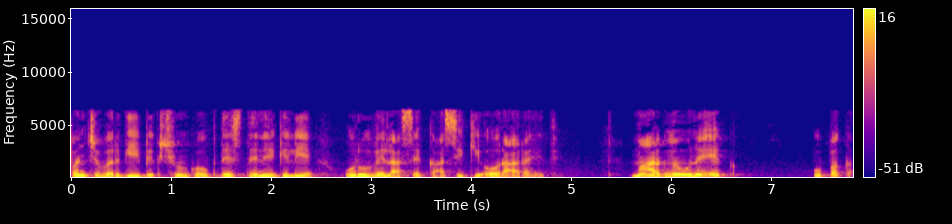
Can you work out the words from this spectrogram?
पंचवर्गीय भिक्षुओं को उपदेश देने के लिए उरुवेला से काशी की ओर आ रहे थे। मार्ग में उन्हें एक उपक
